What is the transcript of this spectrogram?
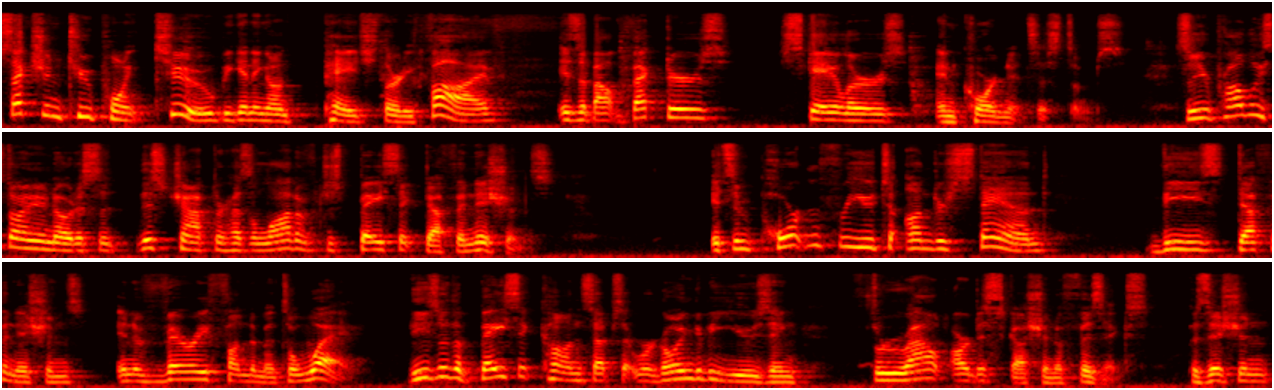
Section 2.2, beginning on page 35, is about vectors, scalars, and coordinate systems. So you're probably starting to notice that this chapter has a lot of just basic definitions. It's important for you to understand these definitions in a very fundamental way. These are the basic concepts that we're going to be using throughout our discussion of physics, position,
